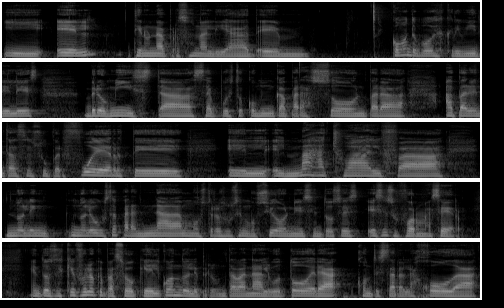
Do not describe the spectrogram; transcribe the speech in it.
Y él tiene una personalidad, em, ¿cómo te puedo describir? Él es bromista, se ha puesto como un caparazón para aparentarse súper fuerte, el, macho alfa, no le, no le gusta para nada mostrar sus emociones, entonces esa es su forma de ser. Entonces, ¿qué fue lo que pasó? Que él cuando le preguntaban algo, todo era contestar a la joda,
